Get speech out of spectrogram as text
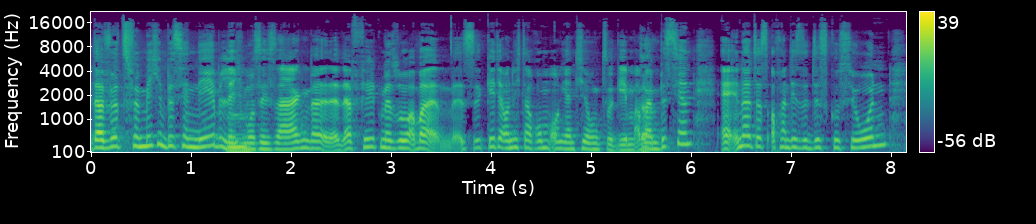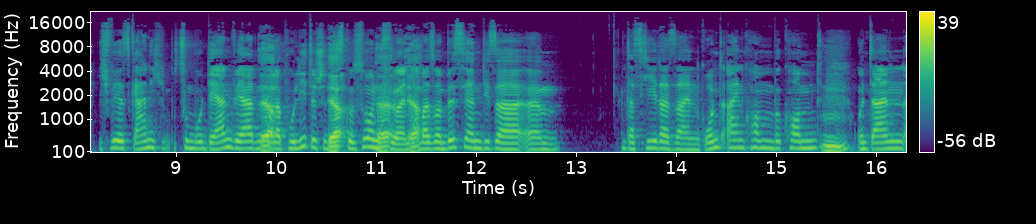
da wird's für mich ein bisschen nebelig, mhm. muss ich sagen. Da, da fehlt mir so, aber es geht ja auch nicht darum, Orientierung zu geben. Aber ja. ein bisschen erinnert es auch an diese Diskussion. Ich will jetzt gar nicht zu modern werden ja. oder politische ja. Diskussionen führen, aber so ein bisschen dieser, ähm, dass jeder sein Grundeinkommen bekommt mhm. und dann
